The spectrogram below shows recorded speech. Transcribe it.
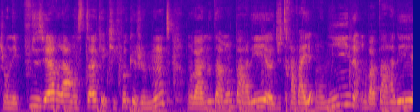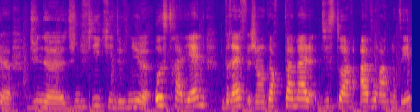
J'en ai plusieurs là en stock qu'il faut que je monte. On va notamment parler euh, du travail en mine, on va parler d'une fille qui est devenue australienne. Bref, j'ai encore pas mal d'histoires à vous raconter.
